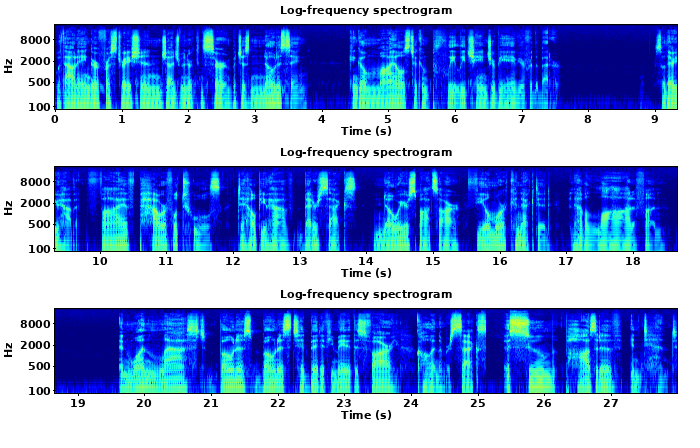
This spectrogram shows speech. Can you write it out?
without anger, frustration, judgment, or concern, but just noticing can go miles to completely change your behavior for the better. So there you have it five powerful tools to help you have better sex, know where your spots are, feel more connected, and have a lot of fun. And one last bonus, bonus tidbit if you made it this far, call it number six. Assume positive intent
